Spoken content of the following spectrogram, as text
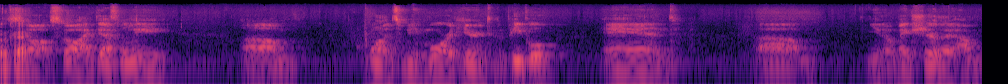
Okay. So, so I definitely um, wanted to be more adherent to the people and um, you know, make sure that I'm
